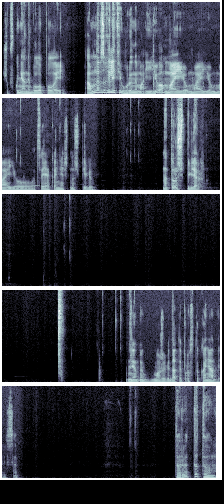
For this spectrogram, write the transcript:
щоб в коня не було полей. А в мене взагалі фігури немає. Йо-май, йо-май, йо-май, йо. Це я, звісно, шпілю. Натур шпілер. Ні, ну може віддати просто коня, да і все. Та-ра-та-та.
